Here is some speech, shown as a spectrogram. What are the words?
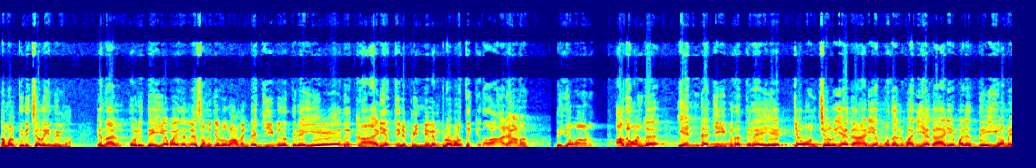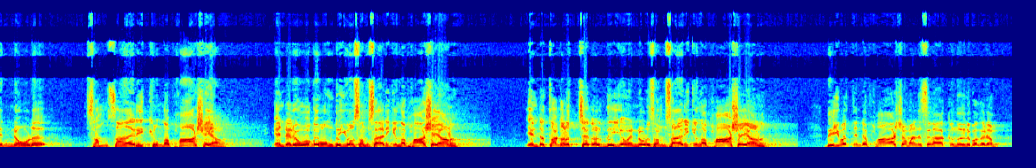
നമ്മൾ തിരിച്ചറിയുന്നില്ല. എന്നാൽ ഒരു ദൈവ പൈതലിനെ സംബന്ധിച്ചിടത്തോളം അവന്റെ ജീവിതത്തിലെ ഏത് കാര്യത്തിന് പിന്നിലും പ്രവർത്തിക്കുന്നത് ആരാണ്? ദൈവമാണ്. അതുകൊണ്ട് എന്റെ ജീവിതത്തിലെ ഏറ്റവും ചെറിയ കാര്യം മുതൽ വലിയ കാര്യം വരെ ദൈവം എന്നോട് സംസാരിക്കുന്ന ഭാഷയാണ്. എന്റെ രോഗവും ദൈവം സംസാരിക്കുന്ന ഭാഷയാണ്. എന്റെ തകർച്ചകൾ ദൈവം എന്നോട് സംസാരിക്കുന്ന ഭാഷയാണ്. ദൈവത്തിന്റെ ഭാഷ മനസ്സിലാക്കുന്നതിന് പകരം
